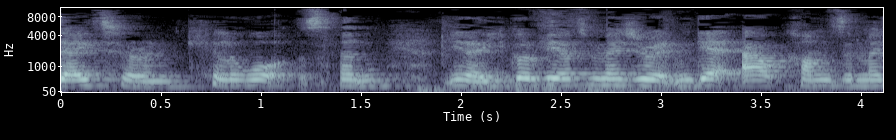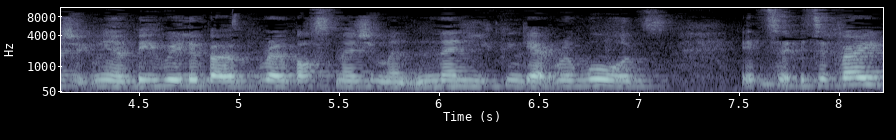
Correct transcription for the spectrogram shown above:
data and kilowatts, and you know you've got to be able to measure it and get outcomes and measure, you know, be really bo- robust measurement, and then you can get rewards. It's a, it's a very,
